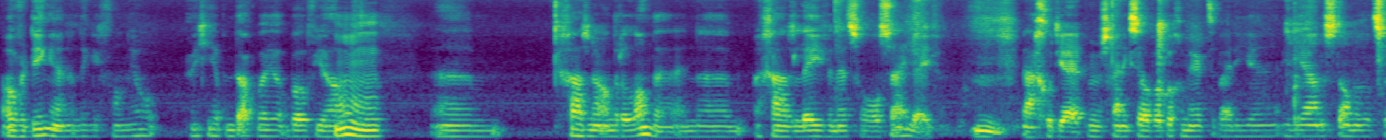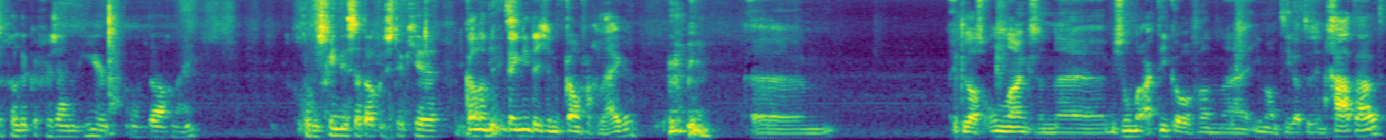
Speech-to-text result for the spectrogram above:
over dingen. En dan denk ik van, joh, weet je, je hebt een dak boven je hoofd. Mhm. Ehm, ga ze naar andere landen en ehm, ga ze leven net zoals zij leven. Mm. Nou goed, jij hebt waarschijnlijk zelf ook al gemerkt bij die Indianenstammen dat ze gelukkiger zijn dan hier over het algemeen. Goed, misschien is dat ook een stukje. Je kan ik denk niet dat je het kan vergelijken. Ehm, ik las onlangs een eh, bijzonder artikel van eh, iemand die dat dus in de gaten houdt.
